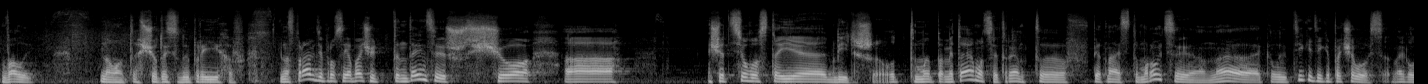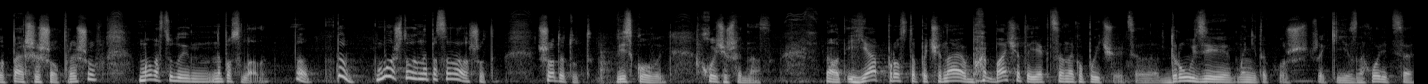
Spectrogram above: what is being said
вали. Ну, от, що ти сюди приїхав. І насправді просто я бачу тенденцію, що, а, що цього стає більше. От ми пам'ятаємо цей тренд е, в 2015 році, на, коли тільки-тільки почалося, на, коли перший шок пройшов, ми вас туди не посилали. Ну, ну може, туди не посилали, що ти? Що ти тут, військовий, хочеш від нас? От, і я просто починаю бачити, як це накопичується. Друзі мені також, які знаходяться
